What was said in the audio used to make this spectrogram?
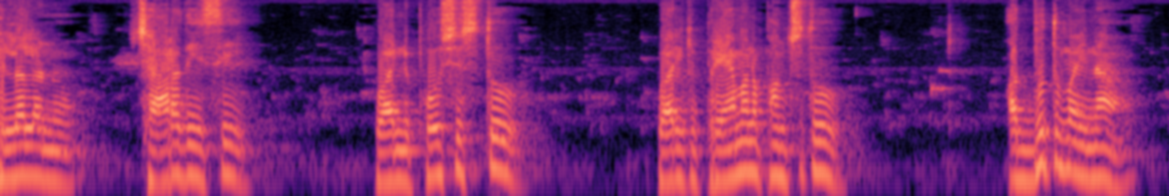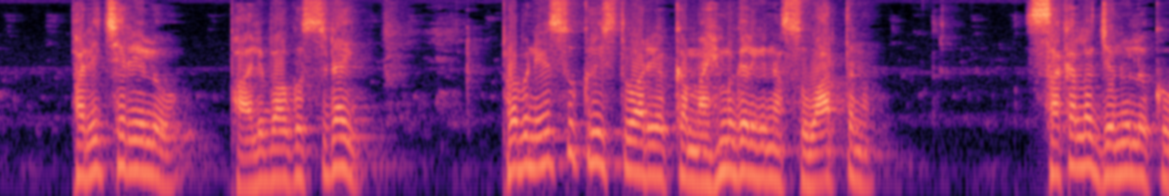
పిల్లలను చారదీసి వారిని పోషిస్తూ వారికి ప్రేమను పంచుతూ అద్భుతమైన పరిచర్యలో పాలిభాగస్తుడై ప్రభు యేసుక్రీస్తు వారి యొక్క మహిమ కలిగిన సువార్తను సకల జనులకు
